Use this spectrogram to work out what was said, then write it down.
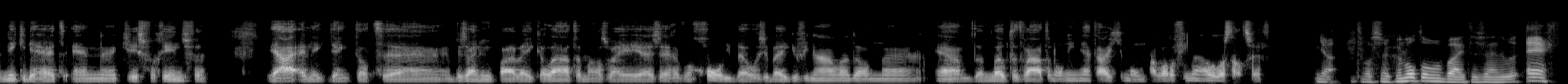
Nicky de Het en Chris van Ginsven. Ja, en ik denk dat uh, we zijn nu een paar weken later, maar als wij uh, zeggen van goh, die Belgische bekerfinale, dan, uh, ja, dan loopt het water nog niet net uit je mond. Maar wat een finale was dat zeg. Ja, het was een genot om erbij te zijn. Echt.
